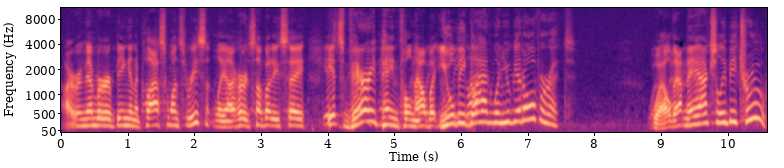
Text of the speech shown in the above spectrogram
I remember being in a class once recently, I heard somebody say, It's very painful now, but you'll be glad when you get over it. Well, that may actually be true.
